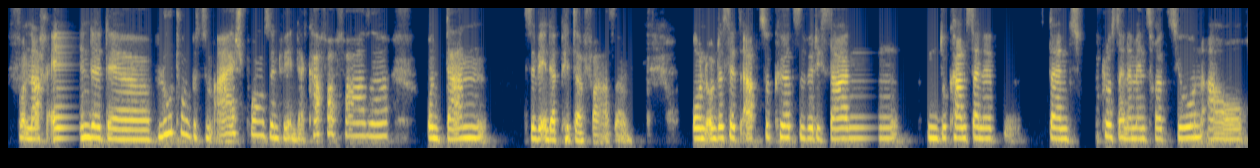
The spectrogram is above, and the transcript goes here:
von nach Ende der Blutung bis zum Eisprung sind wir in der Kapha-Phase und dann sind wir in der Pitta-Phase. Und um das jetzt abzukürzen, würde ich sagen, du kannst deine, deinen Zyklus, deine Menstruation auch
